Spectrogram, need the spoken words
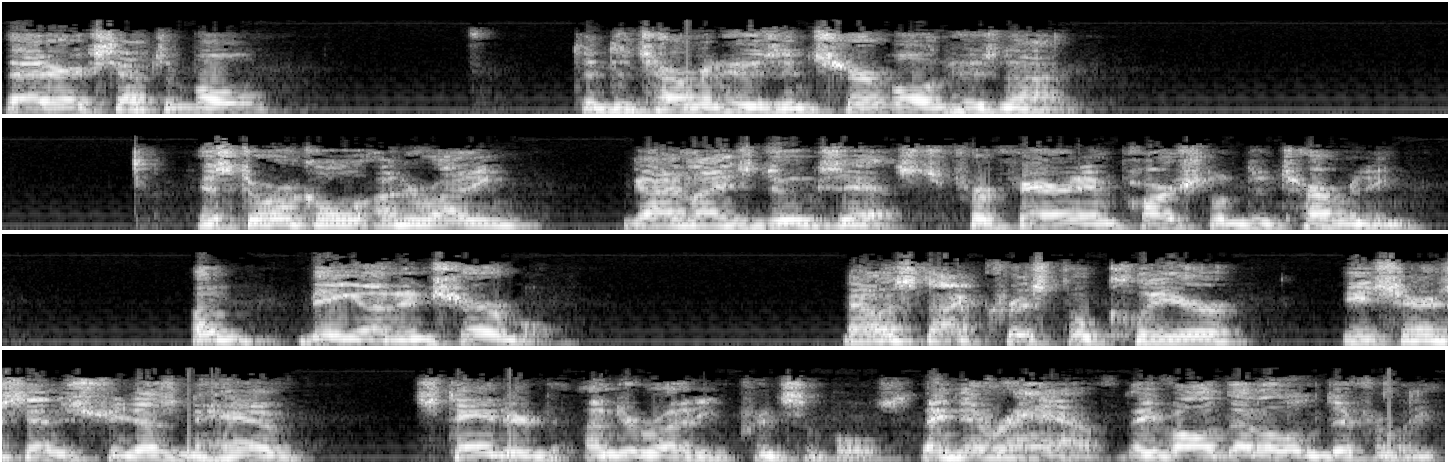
that are acceptable to determine who's insurable and who's not. Historical underwriting guidelines do exist for fair and impartial determining of being uninsurable. Now, it's not crystal clear. The insurance industry doesn't have standard underwriting principles. They never have. They've all done a little differently.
